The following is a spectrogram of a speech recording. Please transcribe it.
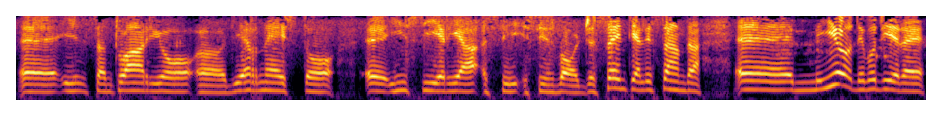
eh, il santuario eh, di Ernesto eh, in Siria si, si, svolge. Senti Alessandra, ehm, io devo dire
